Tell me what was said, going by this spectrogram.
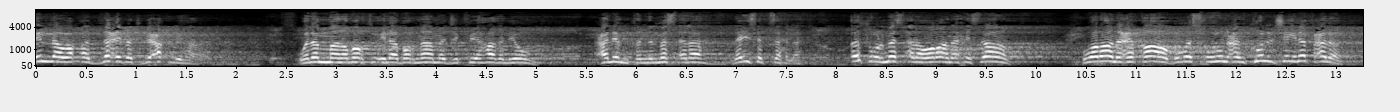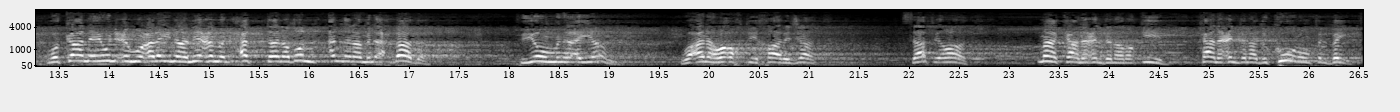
إلا وقد لعبت بعقلها. ولما نظرت إلى برنامجك في هذا اليوم علمت أن المسألة ليست سهلة. اثر المسألة ورانا حساب ورانا عقاب ومسؤولون عن كل شيء نفعله. وكان ينعم علينا نعما حتى نظن أننا من أحبابه. في يوم من الأيام وأنا وأختي خارجات سافرات ما كان عندنا رقيب. كان عندنا ذكور في البيت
